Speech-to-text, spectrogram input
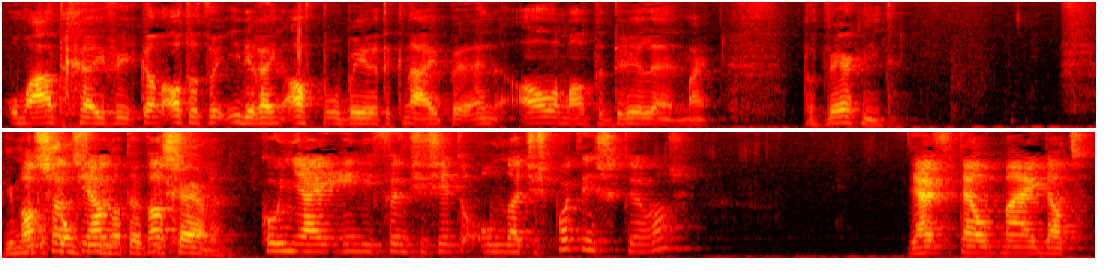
Om aan te geven, je kan altijd weer iedereen afproberen te knijpen en allemaal te drillen, maar dat werkt niet. Je moet Was er dat soms iemand ook was- beschermen. Kon jij in die functie zitten omdat je sportinstructeur was? Jij vertelt mij dat,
